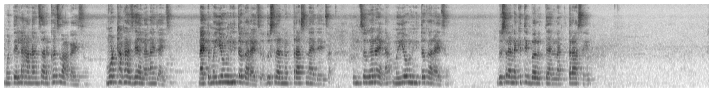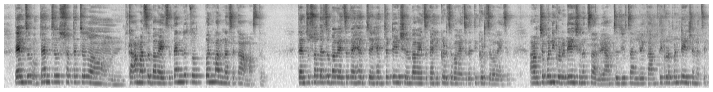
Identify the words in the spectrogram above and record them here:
मग ते लहानांसारखंच वागायचं. मोठा घास घ्यायला नाही जायचं. नाही तर मग येऊन हितं करायचं. दुसऱ्यांना त्रास नाही द्यायचा. तुमचं घर आहे ना मग येऊन हितं करायचं. दुसऱ्यांना किती बरं त्यांना त्रास आहे? त्यांचं त्यांचं स्वतःचं कामाचं बघायचं त्यांचं पण मरणाचं काम असतं. त्यांचं स्वतःचं बघायचं का ह्यांचं ह्यांचं टेन्शन बघायचं का इकडचं बघायचं का तिकडचं बघायचं. आमचं पण इकडं टेन्शनच चालू आहे. आमचं जे चाललं आहे काम तिकडं पण टेन्शनच आहे.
